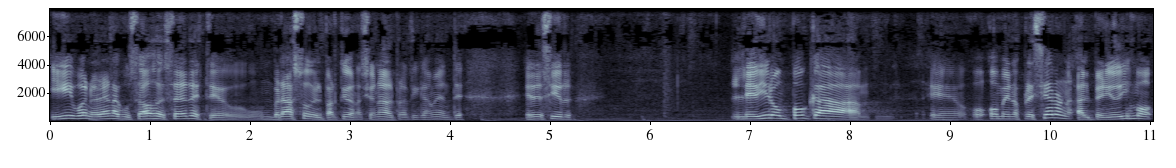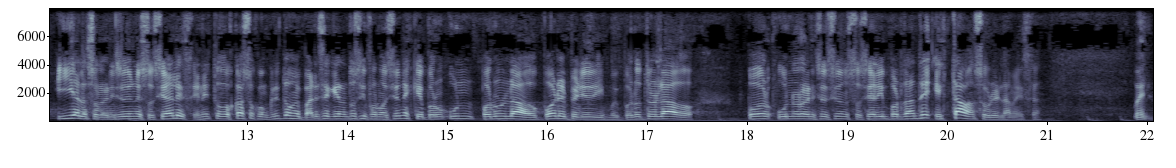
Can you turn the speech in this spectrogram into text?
y bueno, eran acusados de ser este, un brazo del Partido Nacional prácticamente. Es decir, le dieron poca eh, o, o, menospreciaron al periodismo y a las organizaciones sociales. En estos dos casos concretos me parece que eran dos informaciones que por un, por un lado, por el periodismo y por otro lado, por una organización social importante, estaban sobre la mesa. Bueno,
